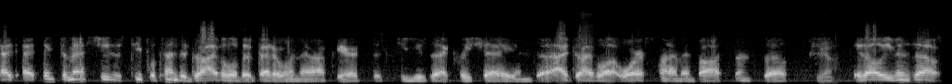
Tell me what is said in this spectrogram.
I, I think the Massachusetts people tend to drive a little bit better when they're up here, to, to use that cliche. And uh, I drive a lot worse when I'm in Boston, so Yeah. it all evens out.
